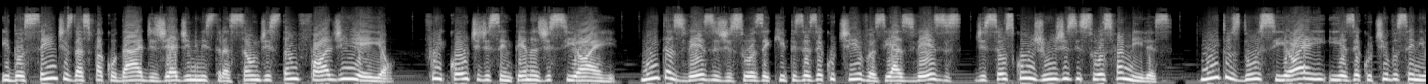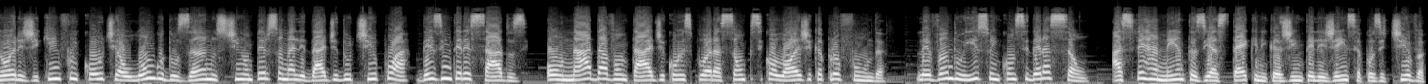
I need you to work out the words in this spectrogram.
e docentes das faculdades de administração de Stanford e Yale. Fui coach de centenas de COR, muitas vezes de suas equipes executivas e às vezes de seus cônjuges e suas famílias. Muitos dos COR e executivos seniores de quem fui coach ao longo dos anos tinham personalidade do tipo A, desinteressados, ou nada à vontade com exploração psicológica profunda. Levando isso em consideração, as ferramentas e as técnicas de inteligência positiva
